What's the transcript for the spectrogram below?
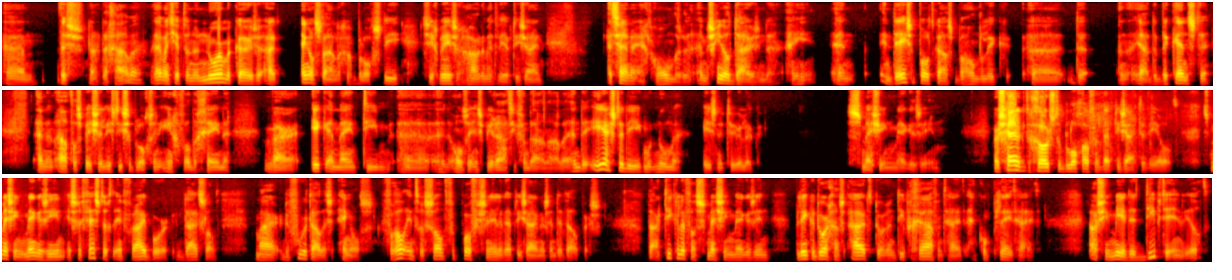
Um, dus nou, daar gaan we. Want je hebt een enorme keuze uit Engelstalige blogs die zich bezighouden met webdesign. Het zijn er echt honderden en misschien wel duizenden. En, en in deze podcast behandel ik uh, de ja, de bekendste en een aantal specialistische blogs in ieder geval degene waar ik en mijn team uh, onze inspiratie vandaan halen. En de eerste die ik moet noemen is natuurlijk Smashing Magazine. Waarschijnlijk de grootste blog over webdesign ter wereld. Smashing Magazine is gevestigd in Freiburg Duitsland, maar de voertaal is Engels. Vooral interessant voor professionele webdesigners en developers. De artikelen van Smashing Magazine blinken doorgaans uit door een diepgravendheid en compleetheid. Als je meer de diepte in wilt,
